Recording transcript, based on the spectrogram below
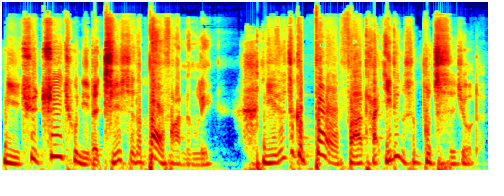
你去追求你的及时的爆发能力，你的这个爆发它一定是不持久的。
